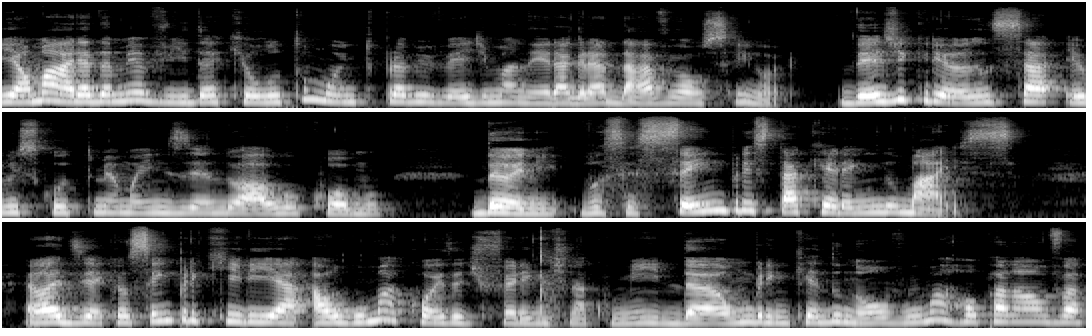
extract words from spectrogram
e é uma área da minha vida que eu luto muito para viver de maneira agradável ao Senhor. Desde criança eu escuto minha mãe dizendo algo como: Dani, você sempre está querendo mais. Ela dizia que eu sempre queria alguma coisa diferente na comida, um brinquedo novo, uma roupa nova,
